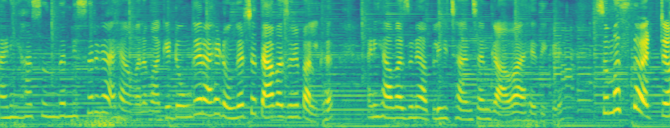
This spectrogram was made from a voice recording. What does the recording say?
आणि हा सुंदर निसर्ग आहे आम्हाला. मागे डोंगर आहे डोंगरच्या त्या बाजूने पालघर आणि ह्या बाजूने आपली ही छान छान गावं आहेत इकडे. सो मस्त वाटतं.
